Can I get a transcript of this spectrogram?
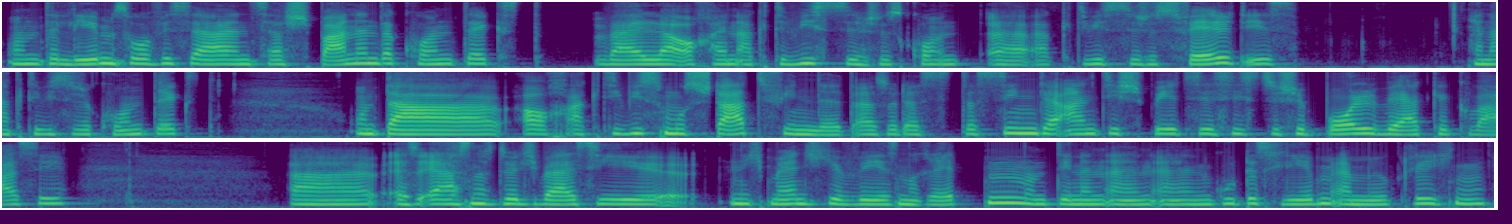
Und der Lebenshof ist ja ein sehr spannender Kontext, weil er auch ein aktivistisches, äh, aktivistisches Feld ist, ein aktivistischer Kontext. Und da auch Aktivismus stattfindet. Also das, das sind der antispeziesistische Bollwerke quasi. Äh, also erstens natürlich, weil sie nicht menschliche Wesen retten und denen ein, ein gutes Leben ermöglichen,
